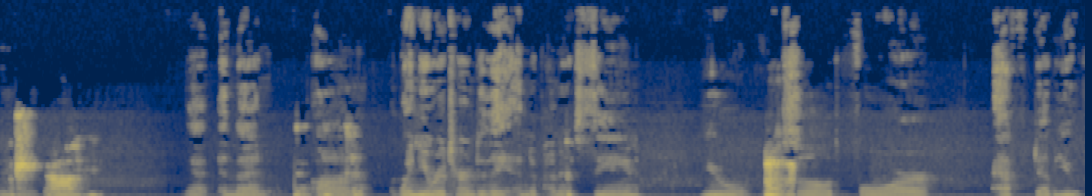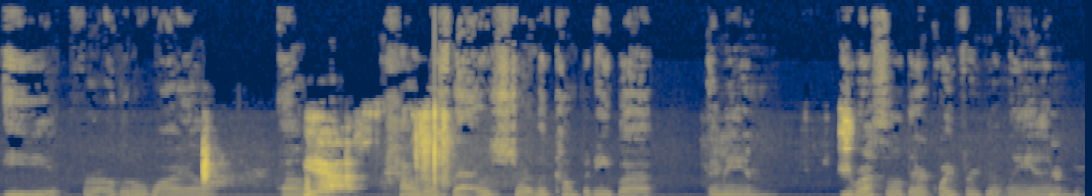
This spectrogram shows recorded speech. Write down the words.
Mhm. Yeah. Yeah, and then um, when you returned to the independent scene, you Mhm. wrestled for FWE for a little while. Um, Yes. How was that? It was a short-lived company, but I mean, you wrestled there quite frequently, and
